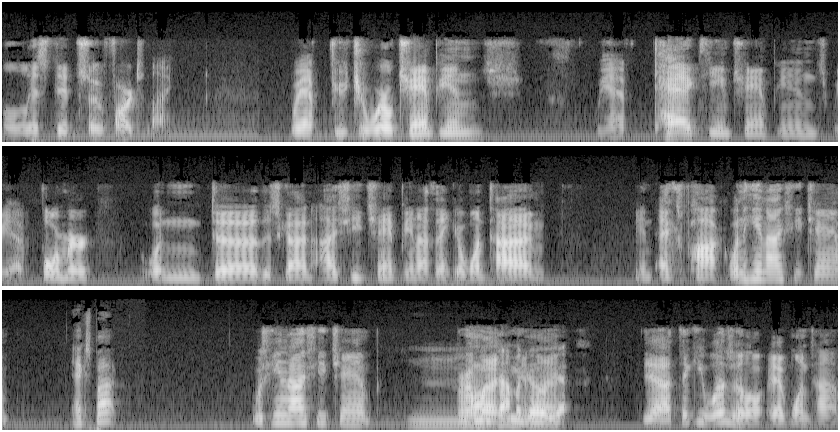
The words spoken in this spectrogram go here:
listed so far tonight. We have future world champions. We have tag team champions. We have former, wasn't uh, this guy an IC champion, I think, at one time in X Pac? Wasn't he an IC champ? X Pac? Was he an IC champ? Mm, A long I- time ago, I- yeah. Yeah, I think he was at one time.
